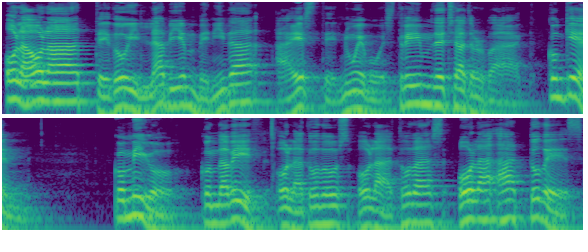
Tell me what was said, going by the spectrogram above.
Hola, hola, te doy la bienvenida a este nuevo stream de Chatterback. ¿Con quién? Conmigo, con David. Hola a todos, hola a todas, hola a todes.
